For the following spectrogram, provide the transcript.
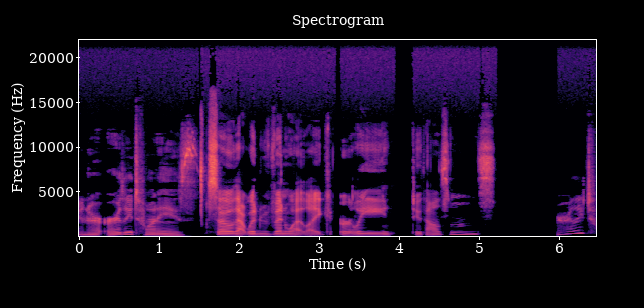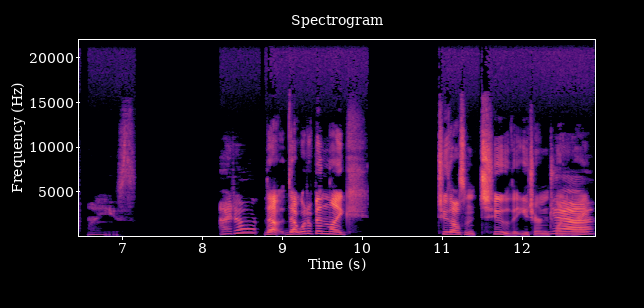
In our early twenties, So that would have been what, like early two thousands? early twenties. I don't. That that would have been like two thousand two that you turned twenty, yeah. right?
